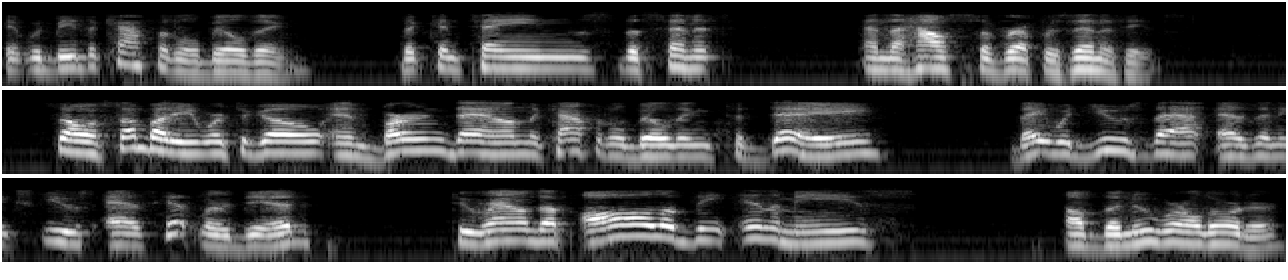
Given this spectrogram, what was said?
it would be the Capitol building that contains the Senate and the House of Representatives. So if somebody were to go and burn down the Capitol building today, they would use that as an excuse, as Hitler did, to round up all of the enemies of the New World Order,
